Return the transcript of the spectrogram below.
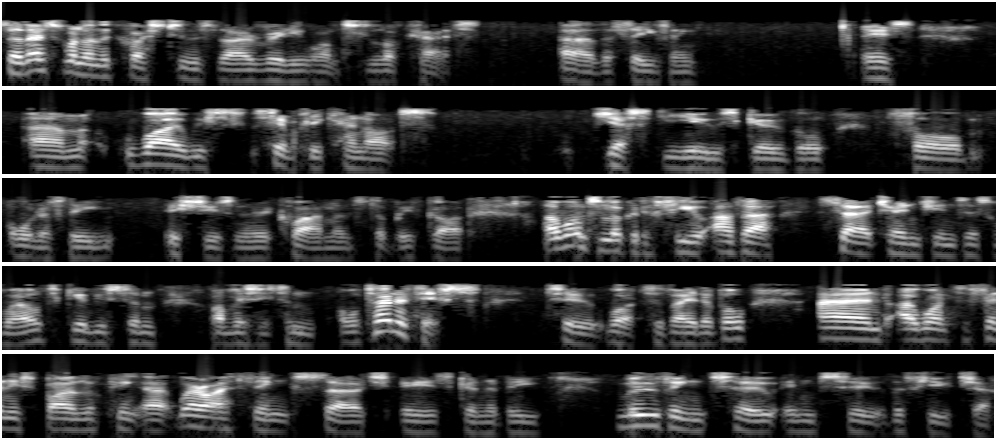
So that's one of the questions that I really want to look at uh, this evening, is um, why we simply cannot just use Google for all of the issues and the requirements that we've got. I want to look at a few other search engines as well to give you some, obviously some alternatives to what's available. And I want to finish by looking at where I think search is going to be moving to into the future.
